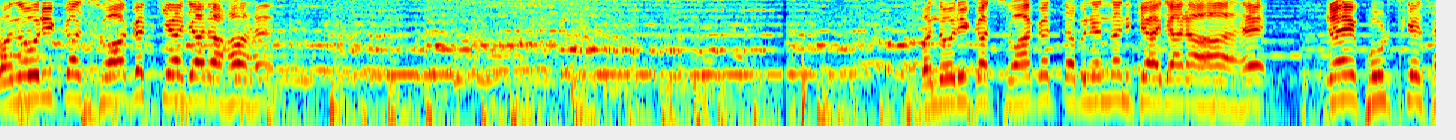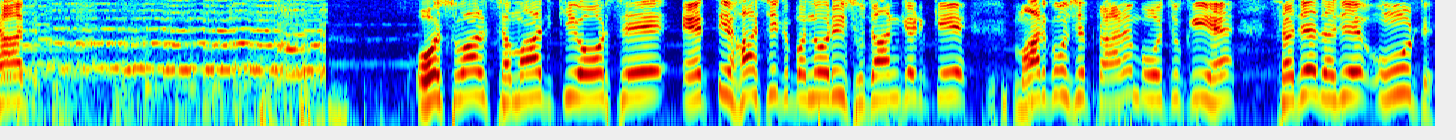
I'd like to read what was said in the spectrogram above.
बनोरी का स्वागत किया जा रहा है। बनोरी का स्वागत, अभिनंदन किया जा रहा है ड्राई फ्रूट्स के साथ। ओसवाल समाज की ओर से ऐतिहासिक बनोरी सुजानगढ़ के मार्गों से प्रारंभ हो चुकी है। सजे धजे ऊँट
